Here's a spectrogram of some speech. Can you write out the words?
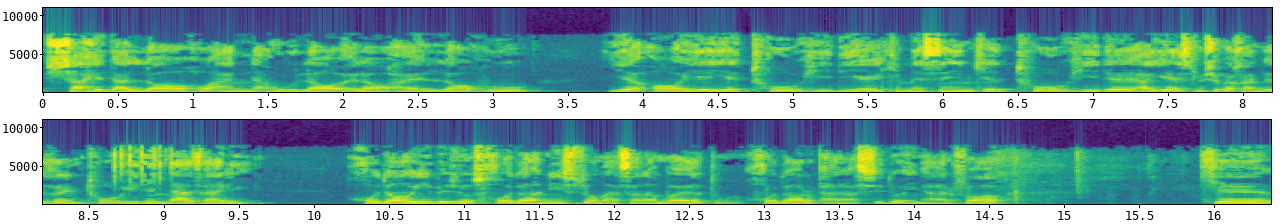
شهد الله و انه لا اله الا هو یه آیه توحیدیه که مثل اینکه توحید اگه اسمشو بخوایم بذاریم توحید نظری. خدایی به جز خدا نیست و مثلا باید خدا رو پرستید و این حرفا که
